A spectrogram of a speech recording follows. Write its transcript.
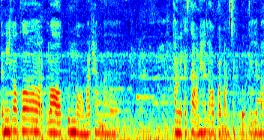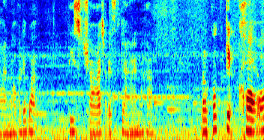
ตอนนี้เราก็รอคุณหมอมาทำเอทำเอกสารให้เราก่อนออกจากโรงพยาบาลเนาะเขาเรียกว่า discharge อะไรสักอย่างนั่นนะคะ เราก็เก็บของ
